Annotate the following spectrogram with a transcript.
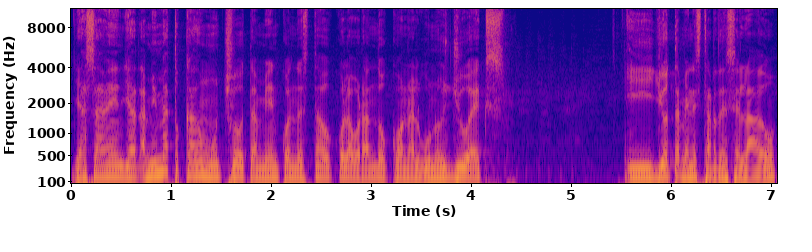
Ya saben, ya a mí me ha tocado mucho también cuando he estado colaborando con algunos UX y yo también estar de ese lado,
